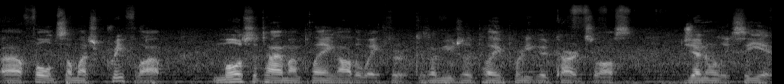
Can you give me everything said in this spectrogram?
uh, fold so much pre-flop. Most of the time I'm playing all the way through because I'm usually playing pretty good cards, so I'll generally see it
